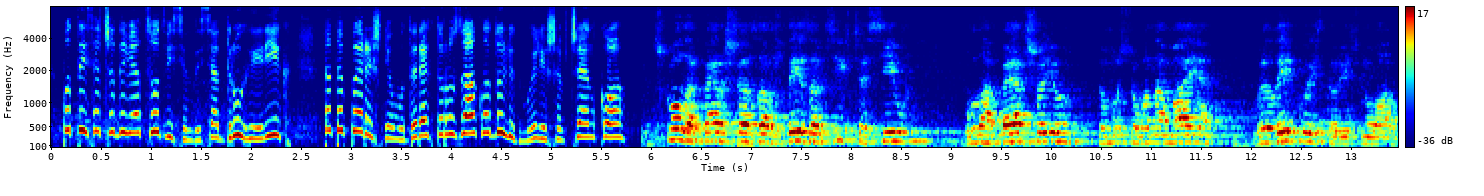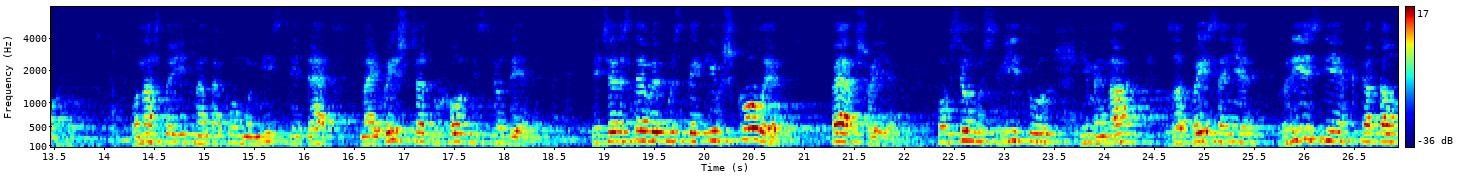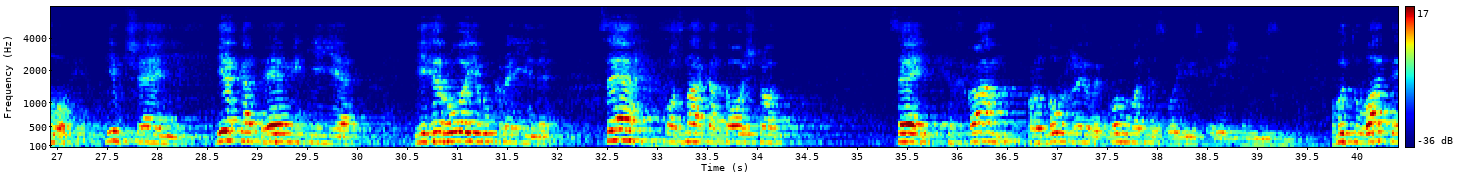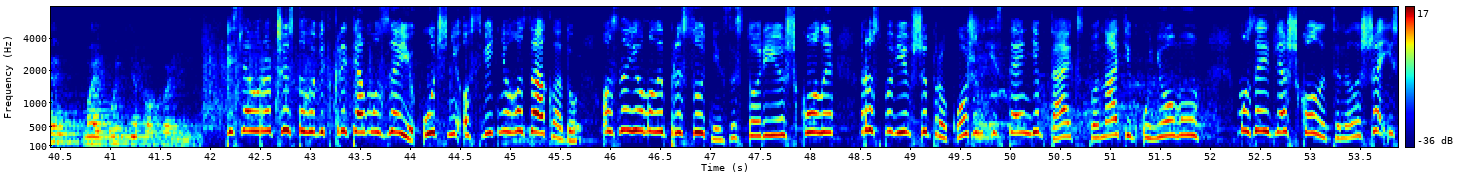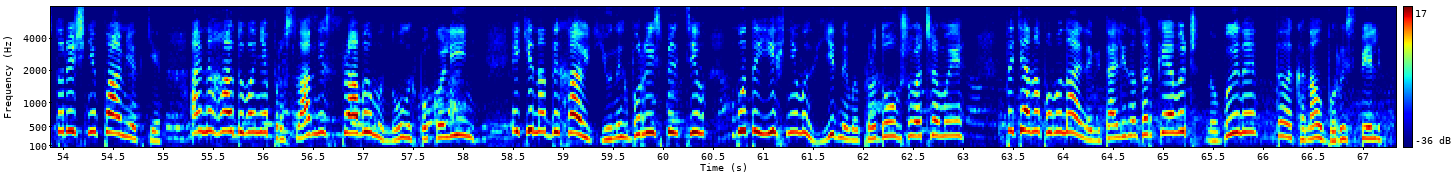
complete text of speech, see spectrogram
по 1982 рік, та теперішньому директору закладу Людмилі Шевченко. Школа перша завжди за всіх часів була першою, тому що вона має велику історичну ауру. Вона стоїть на такому місці, де найвища духовність людини. І через те випускників школи першої по всьому світу імена записані в різні каталоги. І вчені, і академіки є, і герої України. Це ознака того, що цей храм продовжує виконувати свою історичну місію готувати майбутнє покоління. Після урочистого відкриття музею учні освітнього закладу ознайомили присутніх з історією школи, розповівши про кожен із стендів та експонатів у ньому. Музей для школи це не лише історичні пам'ятки, а й нагадування про славні справи минулих поколінь, які надихають юних бориспільців бути їхніми гідними продовжувачами. Тетяна Поминальна, Віталій Назаркевич. Новини телеканал Бориспіль.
